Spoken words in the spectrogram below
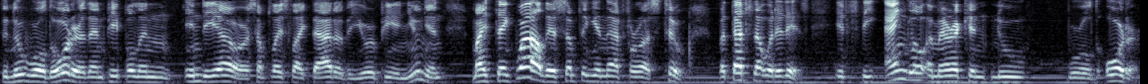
the New World Order, then people in India or someplace like that or the European Union might think, well, there's something in that for us too. But that's not what it is. It's the Anglo American New World Order.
